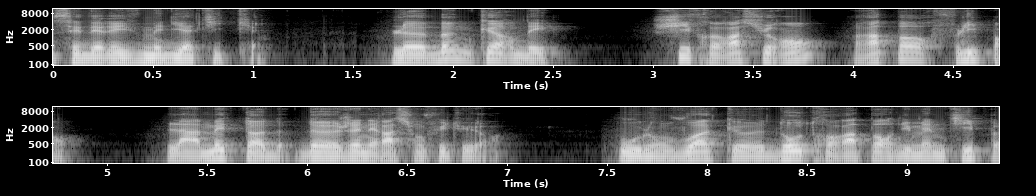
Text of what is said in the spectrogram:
ces dérives médiatiques. Le bunker D. Chiffres rassurants, rapport flippant la méthode de Génération Future, où l'on voit que d'autres rapports du même type,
